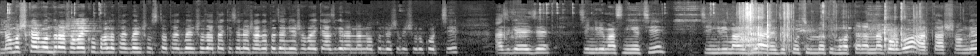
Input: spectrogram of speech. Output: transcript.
নমস্কার বন্ধুরা, সবাই খুব ভালো থাকবেন, সুস্থ থাকবেন। সুজাতা কিচেনে স্বাগত জানিয়ে সবাইকে আজকে রান্নার নতুন রেসিপি শুরু করছি। আজকে এই যে চিংড়ি মাছ নিয়েছি। চিংড়ি মাছ দিয়ে আর এই যে কচুর লতির ভর্তা রান্না করব। আর তার সঙ্গে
